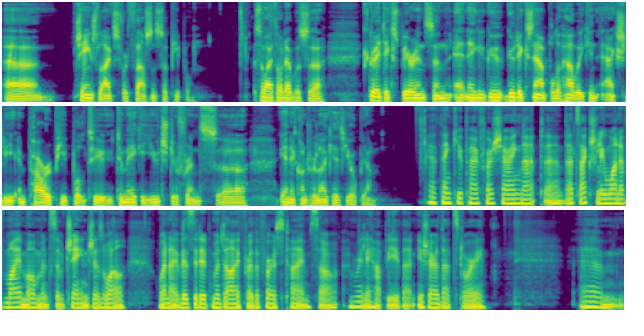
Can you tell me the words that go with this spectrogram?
Um, changed lives for thousands of people. So I thought that was a great experience and, and a good example of how we can actually empower people to to make a huge difference uh, in a country like Ethiopia. Yeah, thank you, Per, for sharing that. Uh, that's actually one of my moments of change as well when I visited Mudai for the first time. So I'm really happy that you shared that story. Um,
